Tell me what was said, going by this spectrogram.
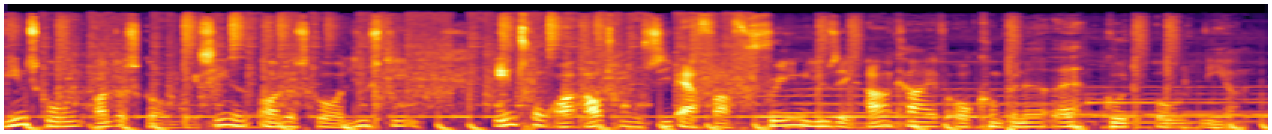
vinskolen underscore magasinet underscore livsstil. Intro og outro musik er fra Free Music Archive og komponeret af Good Old Neon.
